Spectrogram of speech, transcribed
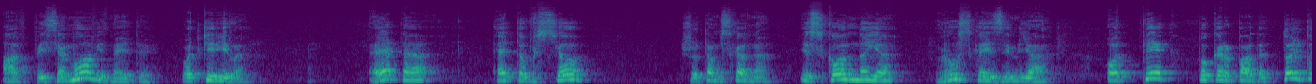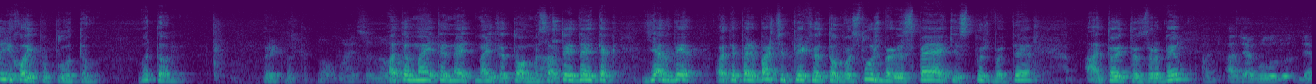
А в письмові, знаєте, от Кирила, это, это все, что там сказано, исконная русская земля. От тек по Карпатах, только лихой поплутав. Вот он. Приклад. Ну, А то маєте навіть маєте Томас. А то навіть так, якби, от тепер бачите приклад тому, служба безпеки, служба те, а той то зробив. А, а де було до- де?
